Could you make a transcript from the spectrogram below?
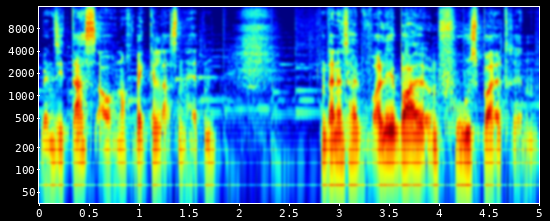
wenn sie das auch noch weggelassen hätten. Und dann ist halt Volleyball und Fußball drin.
